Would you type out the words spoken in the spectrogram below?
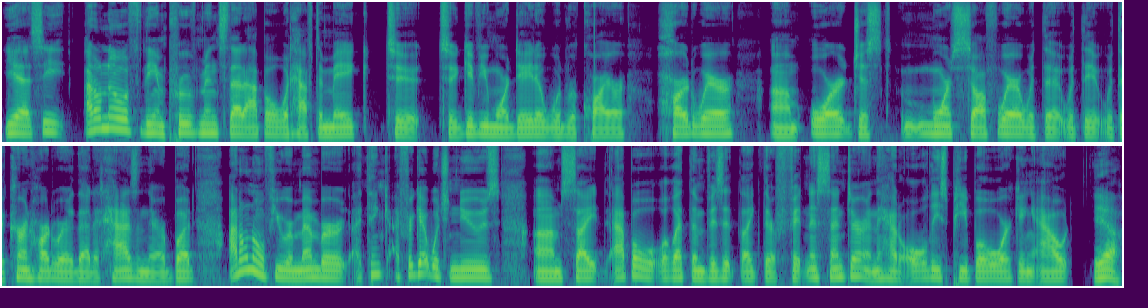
Yeah, see, I don't know if the improvements that Apple would have to make to to give you more data would require hardware um, or just more software with the with the with the current hardware that it has in there. But I don't know if you remember. I think I forget which news um, site Apple let them visit like their fitness center, and they had all these people working out Yeah,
